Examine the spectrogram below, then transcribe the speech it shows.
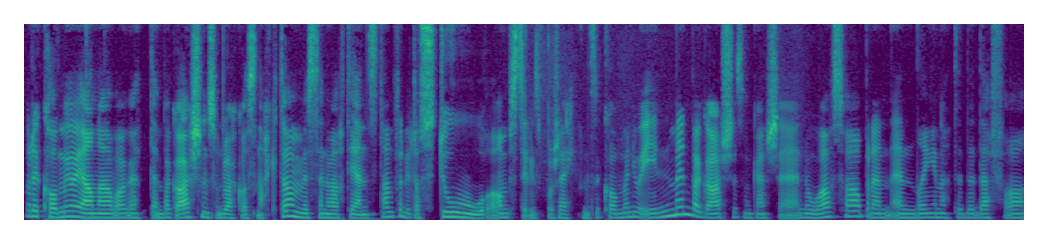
Og det kommer jo gjerne av at den bagasjen som du akkurat snakket om, hvis den har vært gjenstand for de der store omstillingsprosjektene, så kommer en jo inn med en bagasje som kanskje er noe av svaret på den endringen, at det er derfor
